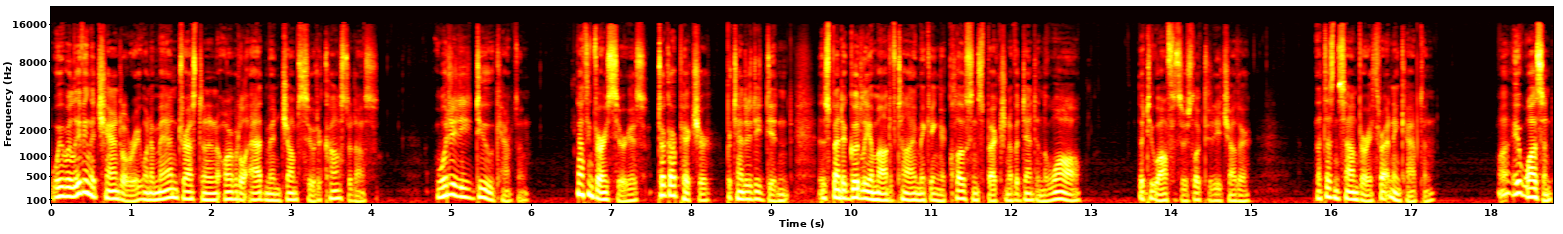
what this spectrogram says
We were leaving the chandlery when a man dressed in an orbital admin jumpsuit accosted us. What did he do, Captain? Nothing very serious. Took our picture, pretended he didn't, spent a goodly amount of time making a close inspection of a dent in the wall. The two officers looked at each other. That doesn't sound very threatening, Captain. Well, it wasn't,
